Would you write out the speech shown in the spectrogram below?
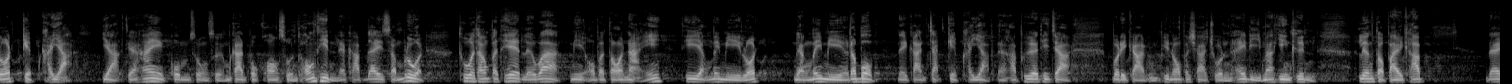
รถเก็บขยะ อยากจะให้กรมส่งเสริมการปกครองส่วนท้องถิ่นนะครับได้สำรวจทั่วทั้งประเทศเลยว่ามีอบตไหนที่ยังไม่มีรถ ยังไม่มีระบบในการจัดเก็บขยะนะครับ เพื่อที่จะบริการพี่น้องประชาชนให้ดีมากยิ่งขึ้น เรื่องต่อไปครับ ได้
